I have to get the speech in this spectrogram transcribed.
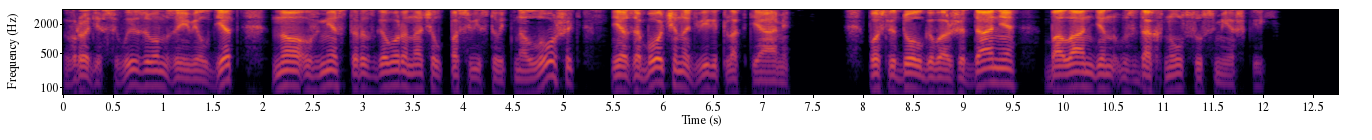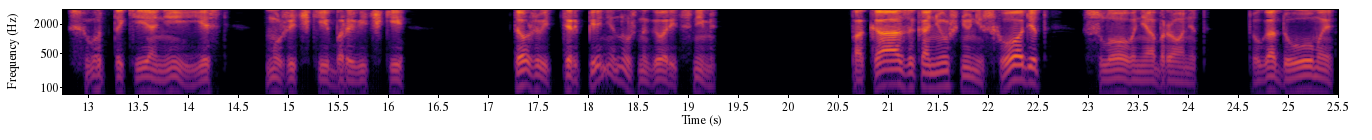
Вроде с вызовом заявил дед, но вместо разговора начал посвистывать на лошадь и озабоченно двигать локтями. После долгого ожидания Баландин вздохнул с усмешкой. Вот такие они и есть, мужички-боровички. Тоже ведь терпение нужно говорить с ними. Пока за конюшню не сходит, слова не обронит. Тугодумы.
